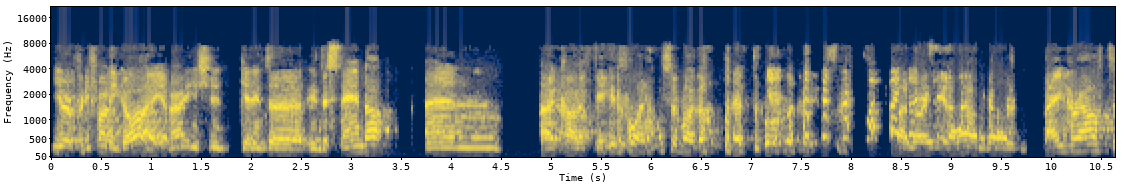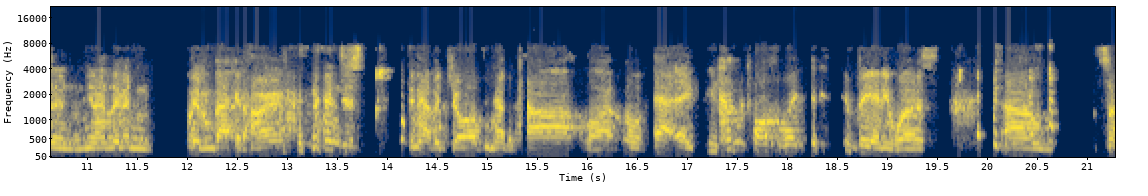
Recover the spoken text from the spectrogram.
"You're a pretty funny guy, you know. You should get into into stand up." And I kind of figured, what else have I got left? All this? I already, you know, I got bankrupt and you know living living back at home and just didn't have a job, didn't have a car. Like, well, you couldn't possibly be any worse. Um, so,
